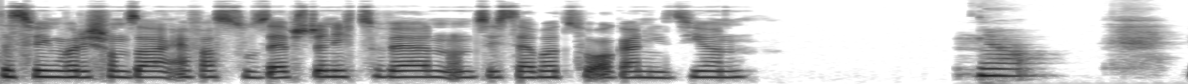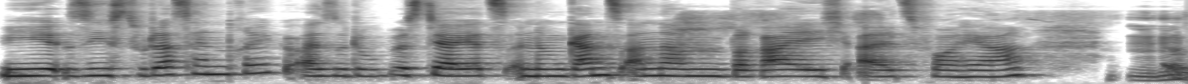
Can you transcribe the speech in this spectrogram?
Deswegen würde ich schon sagen, einfach so selbstständig zu werden und sich selber zu organisieren. Ja, wie siehst du das, Hendrik? Also du bist ja jetzt in einem ganz anderen Bereich als vorher. Mhm. Äh,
